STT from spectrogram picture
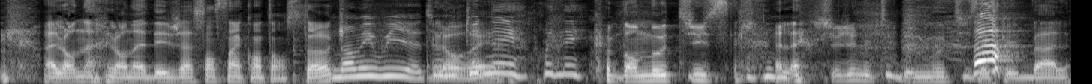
Elle, en a, elle en a déjà 150 en stock. Non mais oui, aurait- tenez, prenez. Comme dans Motus. Elle a changé le truc de Motus avec les balles.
